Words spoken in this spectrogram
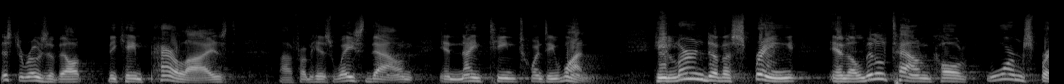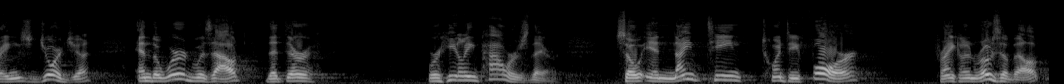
Mr. Roosevelt became paralyzed uh, from his waist down in 1921. He learned of a spring in a little town called Warm Springs, Georgia, and the word was out that there were healing powers there. So in 1924, Franklin Roosevelt,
